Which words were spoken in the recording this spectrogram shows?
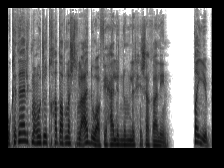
وكذلك مع وجود خطر نشر العدوى في حال أنهم للحين شغالين. طيب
